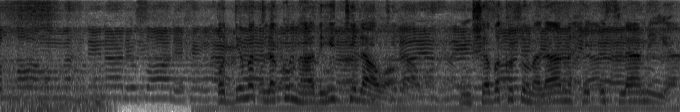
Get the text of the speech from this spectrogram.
اللهم اهدنا لصالح قدمت لكم هذه التلاوة من شبكة ملامح الإسلامية.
